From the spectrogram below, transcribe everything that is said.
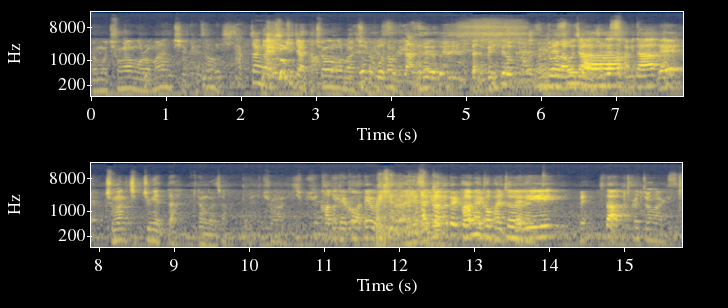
너무 중앙으로만 취입해서 확장을 시키지 않고 중앙으로만 취입해서 운동가 나오지 않죠. 갑니다. 네. 중앙 집중했다 이런 거죠. 중앙 집중 가도 될 것 같아요. 가도 알겠습니다. 될것 다음에 같아요. 더 레디. 네 스타트. 발전하겠습니다.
